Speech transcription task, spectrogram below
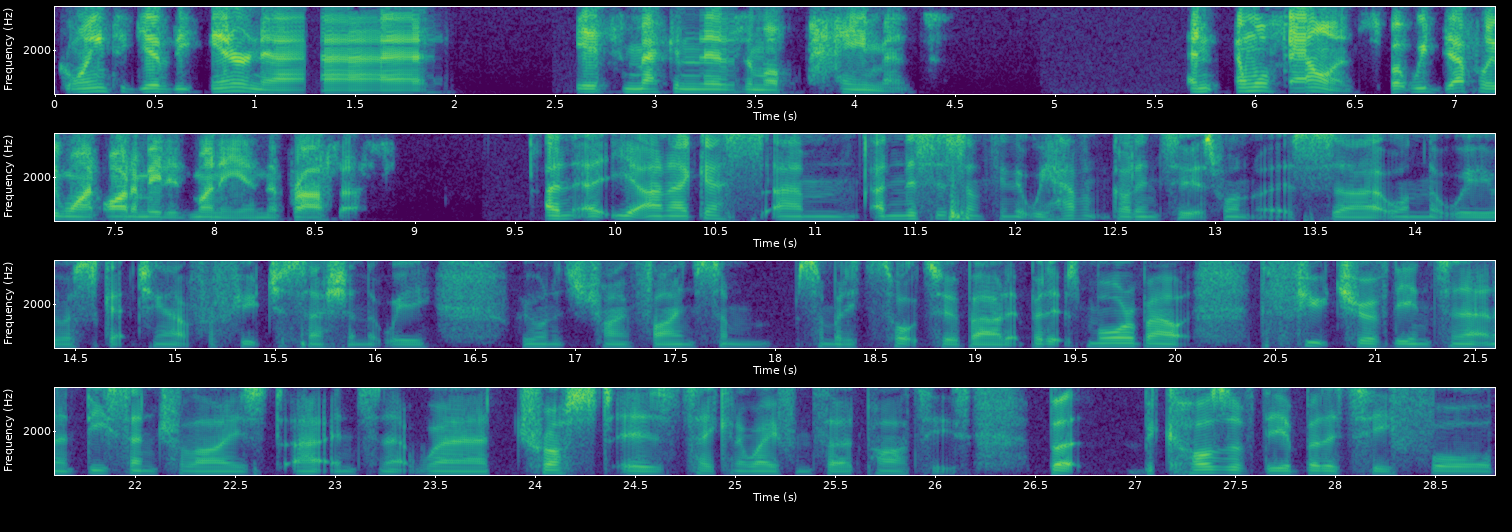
going to give the internet its mechanism of payment and and we'll balance, but we definitely want automated money in the process. And uh, yeah, and I guess um, and this is something that we haven't got into. It's one it's uh, one that we were sketching out for a future session that we we wanted to try and find some somebody to talk to about it. But it's more about the future of the internet and a decentralized uh, internet where trust is taken away from third parties, but because of the ability for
